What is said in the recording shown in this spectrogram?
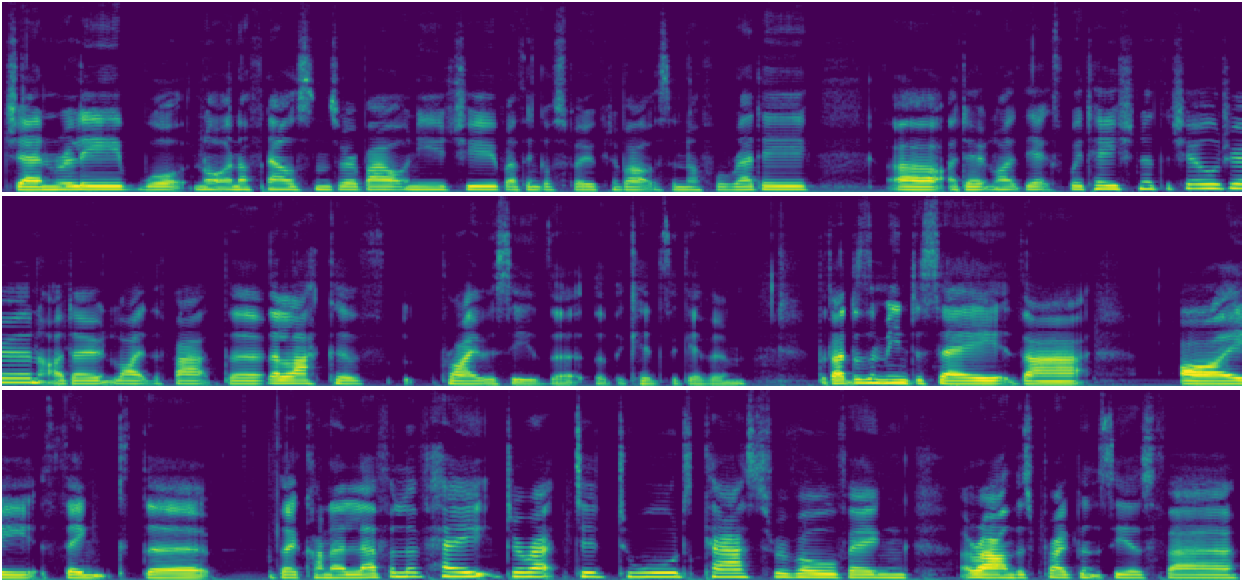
generally what Not Enough Nelsons are about on YouTube. I think I've spoken about this enough already. Uh, I don't like the exploitation of the children. I don't like the fact that the lack of privacy that, that the kids are given. But that doesn't mean to say that I think that the kind of level of hate directed towards Cass revolving around this pregnancy is fair.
